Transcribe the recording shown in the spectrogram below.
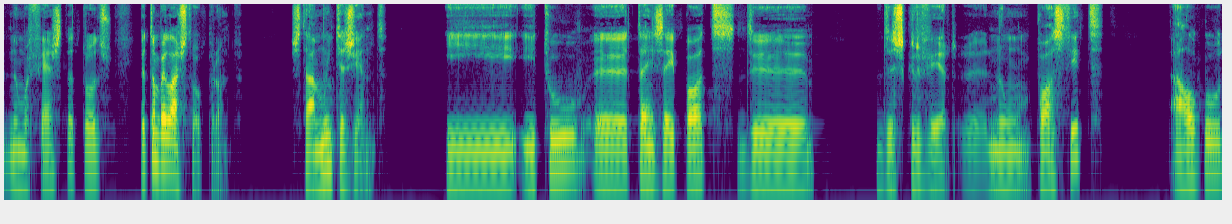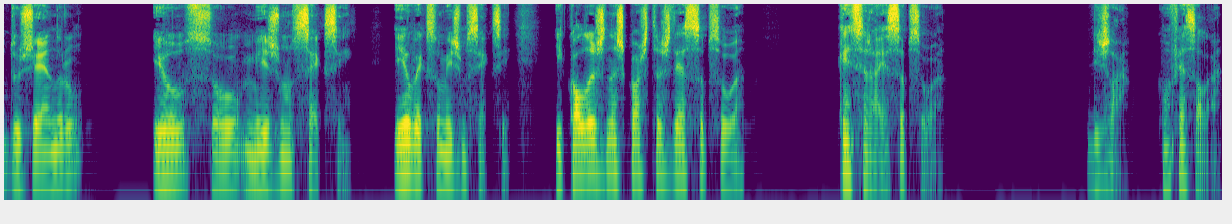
numa festa, todos. Eu também lá estou, pronto. Está muita gente. E, e tu tens a hipótese de, de escrever num post-it algo do género: Eu sou mesmo sexy. Eu é que sou mesmo sexy. E colas nas costas dessa pessoa. Quem será essa pessoa? Diz lá, confessa lá.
